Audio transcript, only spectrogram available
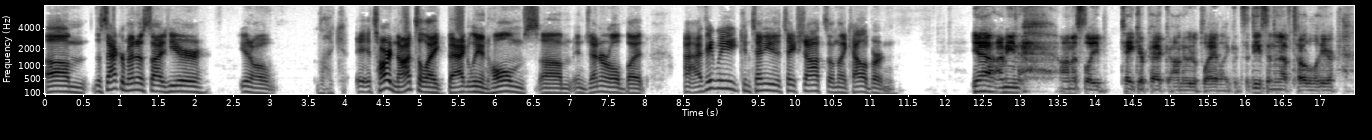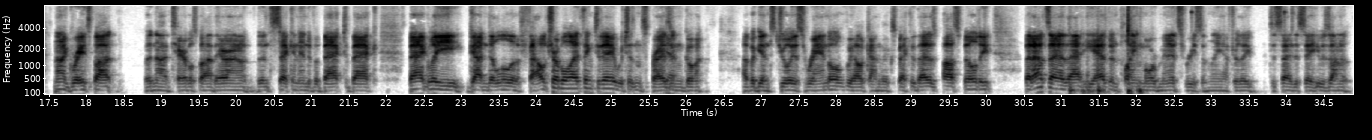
Um, the Sacramento side here, you know, like it's hard not to like Bagley and Holmes um in general, but I think we continue to take shots on like Halliburton. Yeah, I mean, honestly, take your pick on who to play. Like it's a decent enough total here. Not a great spot, but not a terrible spot there on the second end of a back to back. Bagley got into a little bit of foul trouble, I think, today, which isn't surprising yeah. going up against Julius Randle. We all kind of expected that as a possibility. But outside of that, he has been playing more minutes recently after they decided to say he was on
